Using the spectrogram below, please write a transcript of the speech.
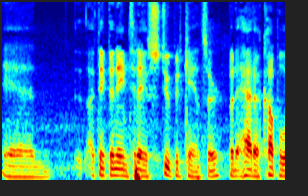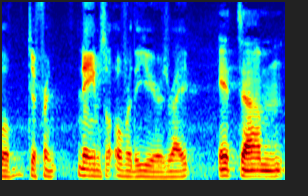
and I think the name today is Stupid Cancer, but it had a couple of different names over the years, right? It um,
